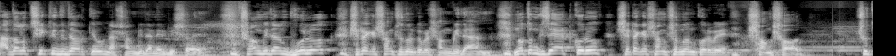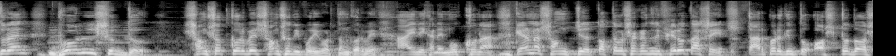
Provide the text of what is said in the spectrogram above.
আদালত স্বীকৃতি দেওয়ার কেউ না সংবিধানের বিষয়ে। সংবিধান ভুল হোক, সেটাকে সংশোধন করবে সংবিধান। নতুন কিছু অ্যাড করুক, সেটাকে সংশোধন করবে সংসদ। সুতরাং ভুল শুদ্ধ। সংসদ করবে, সংসদই পরিবর্তন করবে। আইন এখানে মুখ্য না। কেননা তত্ত্বাবধায়ক সরকার যদি ফেরত আসে, তারপরে কিন্তু অষ্টদশ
